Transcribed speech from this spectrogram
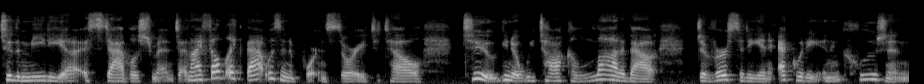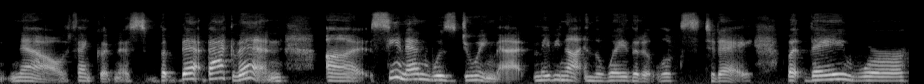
to the media establishment. And I felt like that was an important story to tell too. You know, we talk a lot about diversity and equity and inclusion now, thank goodness. But ba- back then, uh, CNN was doing that, maybe not in the way that it looks today, but they were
